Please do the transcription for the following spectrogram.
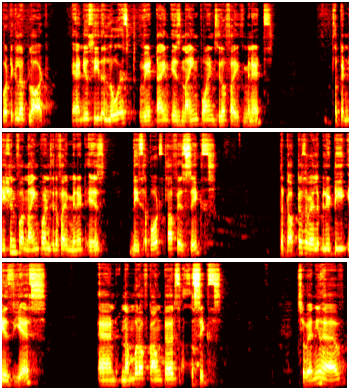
particular plot and you see the lowest wait time is 9.05 minutes the condition for 9.05 minute is the support staff is 6, the doctor's availability is yes, and number of counters are 6. So when you have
